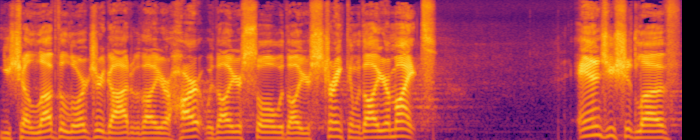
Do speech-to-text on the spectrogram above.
you shall love the Lord your God with all your heart, with all your soul, with all your strength, and with all your might. And you should love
